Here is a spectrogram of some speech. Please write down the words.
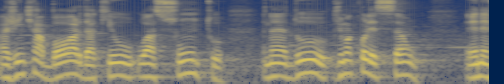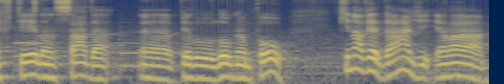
a gente aborda aqui o, o assunto né, do, de uma coleção NFT lançada uh, pelo Logan Paul, que na verdade ela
